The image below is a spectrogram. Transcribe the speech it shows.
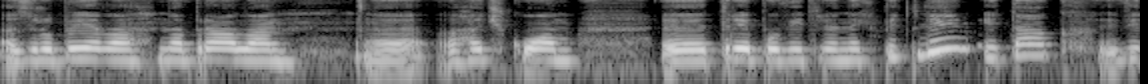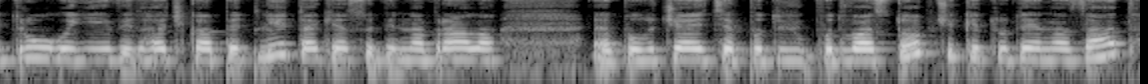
зробила, набрала е, гачком е, три повітряних петлі, і так від другої від гачка петлі, так я собі набрала, е, получається, по, по два стопчики туди назад,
